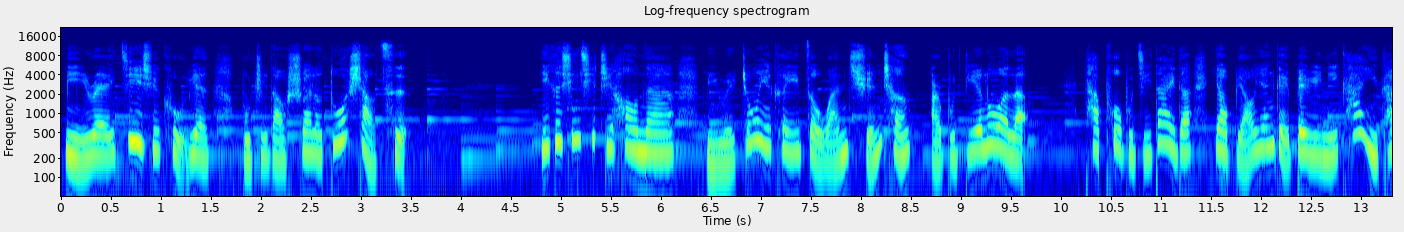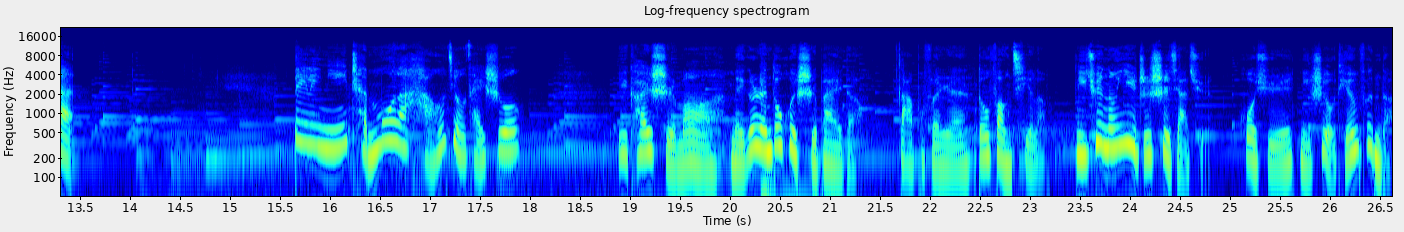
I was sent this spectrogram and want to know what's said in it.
米瑞继续苦练，不知道摔了多少次。一个星期之后呢，米瑞终于可以走完全程而不跌落了。他迫不及待的要表演给贝利尼看一看。贝利尼沉默了好久才说：“一开始嘛，每个人都会失败的，大部分人都放弃了，你却能一直试下去，或许你是有天分的。”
